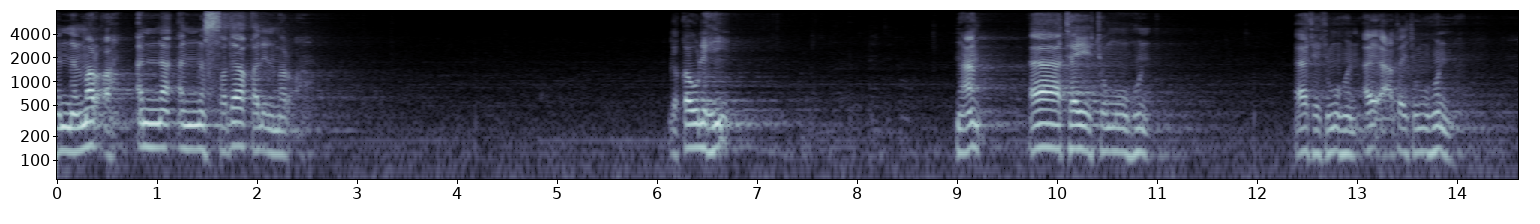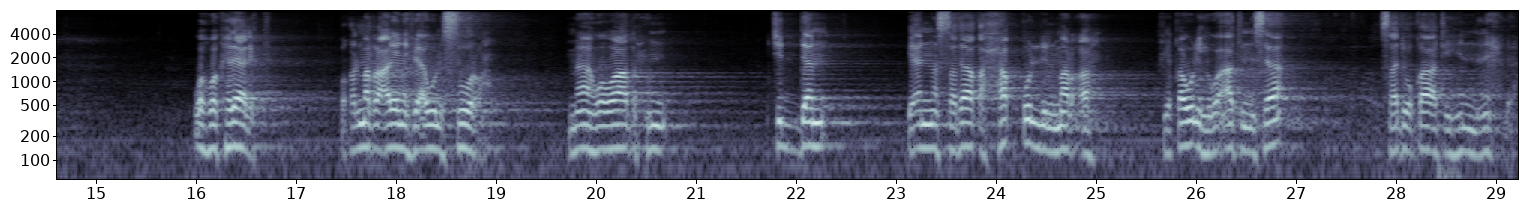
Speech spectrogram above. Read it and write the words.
أن المرأة أن أن الصداقة للمرأة. لقوله نعم آتيتموهن. آتيتموهن أي أعطيتموهن. وهو كذلك. وقد مر علينا في أول السورة ما هو واضح جدا بأن الصداقة حق للمرأة في قوله وآتوا النساء صدقاتهن نحلة.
